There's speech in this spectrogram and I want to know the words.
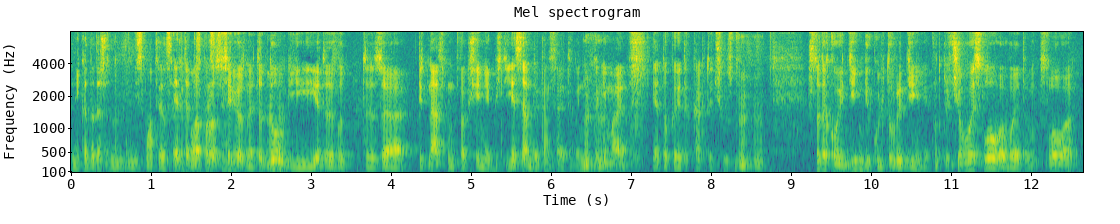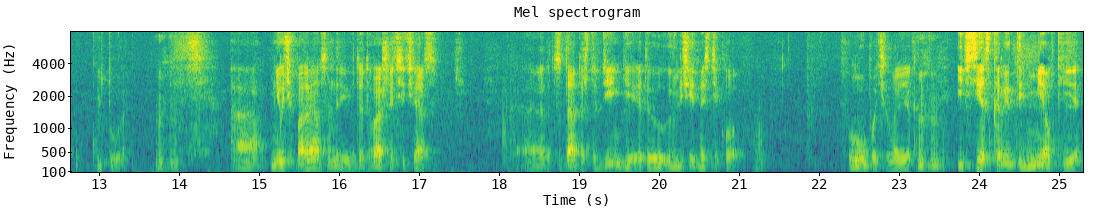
никогда даже не смотрел с Это вопрос серьезный, это долгий, и это вот за 15 минут вообще не объяснить. Я сам до конца этого не понимаю, я только это как-то чувствую. Что такое деньги, культура денег? Вот ключевое слово в этом – слово культура. А мне очень понравилось, Андрей, вот это ваше сейчас э, цитата, что деньги – это увеличительное стекло. Лупа человека. Угу. И все скрытые мелкие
